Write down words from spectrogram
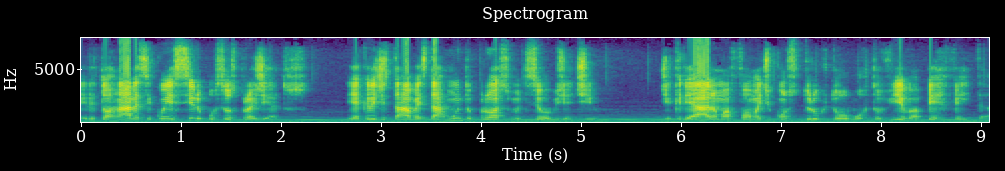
Ele tornara-se conhecido por seus projetos e acreditava estar muito próximo de seu objetivo, de criar uma forma de construto ou morto-viva perfeita.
